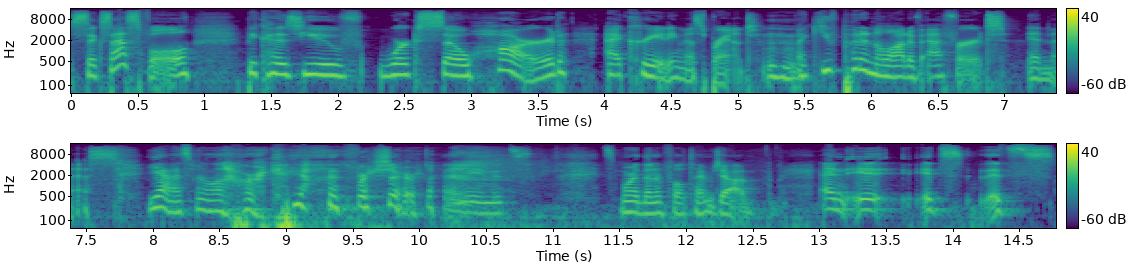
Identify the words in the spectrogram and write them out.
successful because you've worked so hard at creating this brand. Mm-hmm. Like you've put in a lot of effort in this. Yeah, it's been a lot of work. Yeah, for sure. I mean, it's it's more than a full time job, and it it's it's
